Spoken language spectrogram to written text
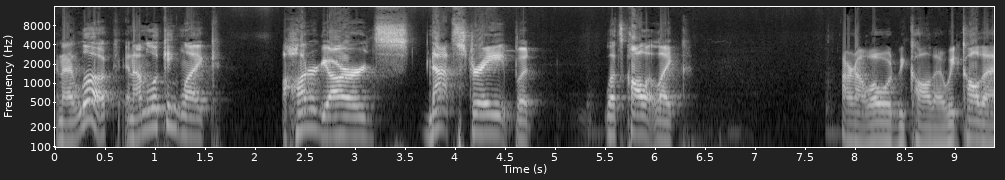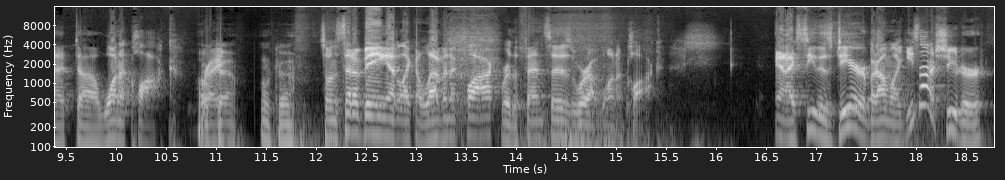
And I look, and I'm looking like hundred yards, not straight, but let's call it like I don't know, what would we call that? We'd call that uh, one o'clock, right? Okay. Okay. So instead of being at like 11 o'clock where the fence is, we're at 1 o'clock. And I see this deer, but I'm like, he's not a shooter.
